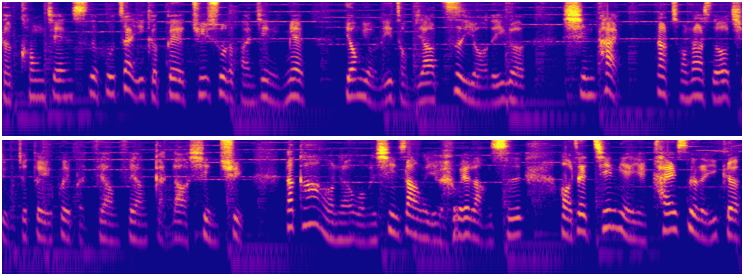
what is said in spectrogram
的空间，似乎在一个被拘束的环境里面，拥有了一种比较自由的一个心态。那从那时候起，我就对于绘本非常非常感到兴趣。那刚好呢，我们系上呢有一位老师哦，在今年也开设了一个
